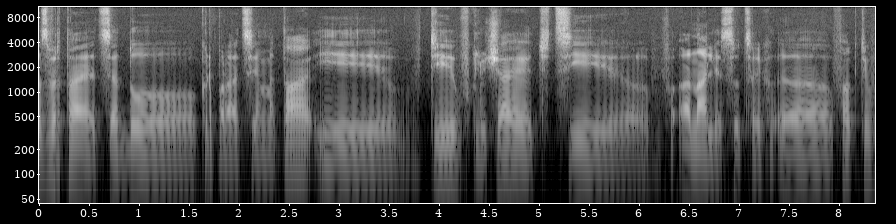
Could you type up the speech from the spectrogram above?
звертається до корпорації Мета, і ті включають ці е, аналіз цих е, фактів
